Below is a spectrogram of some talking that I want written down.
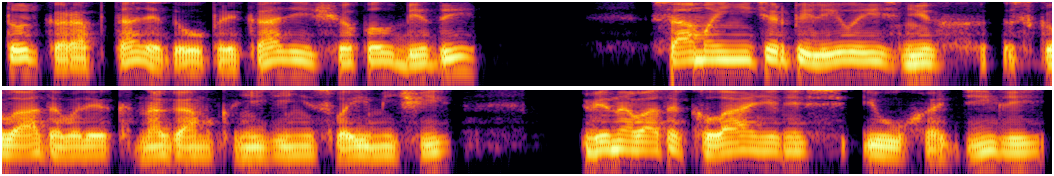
только роптали да упрекали, еще полбеды. Самые нетерпеливые из них складывали к ногам княгини свои мечи, виновато кланялись и уходили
